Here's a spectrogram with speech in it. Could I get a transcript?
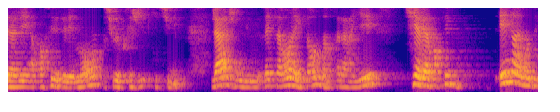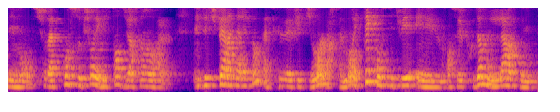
d'aller apporter des éléments sur le préjudice qu'il subit. Là, j'ai eu récemment l'exemple d'un salarié qui avait apporté énormément d'éléments sur la construction et l'existence du harcèlement moral. C'était super intéressant parce que effectivement le harcèlement était constitué et le François Prud'homme l'a reconnu.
